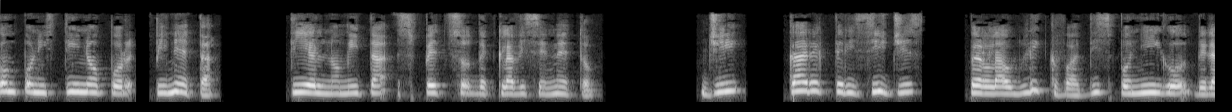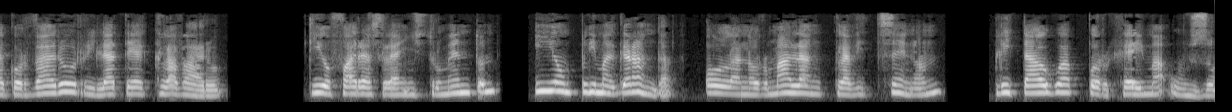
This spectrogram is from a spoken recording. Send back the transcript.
componistino por Spinetta, tiel nomita spezzo de clavicineto. Gi caracterisigis per la obliqua disponigo de la cordaro rilate al clavaro. Tio faras la instrumenton iom pli malgranda o la normalan clavicenon, pli taugua por heima uso.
